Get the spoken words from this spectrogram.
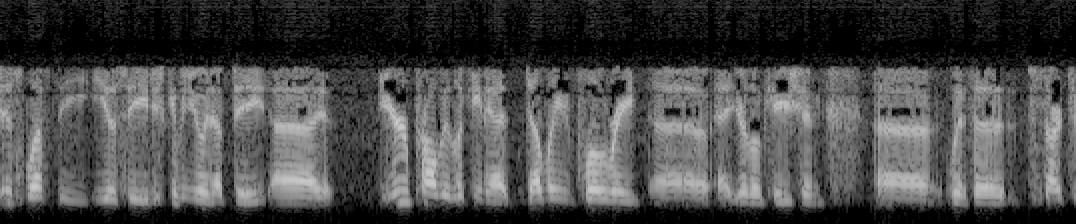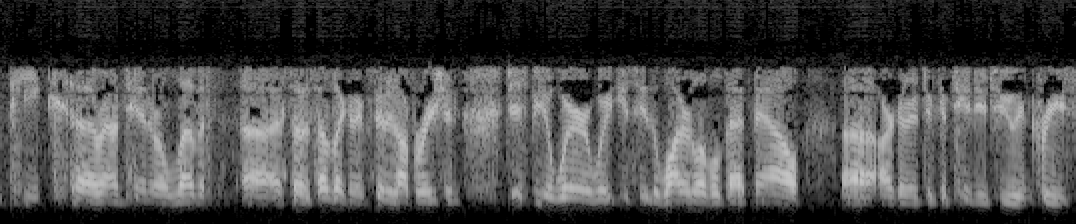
just left the EOC, just giving you an update. Uh, you're probably looking at doubling flow rate uh, at your location uh, with a start to peak uh, around 10 or 11. Uh, so it sounds like an extended operation. Just be aware where you see the water levels at now uh, are going to continue to increase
